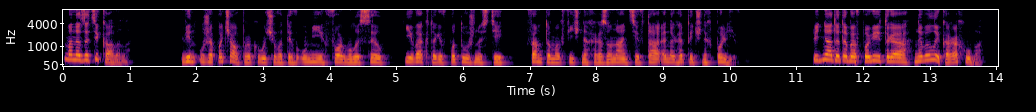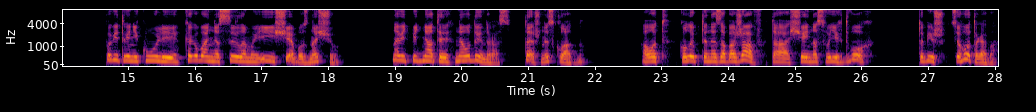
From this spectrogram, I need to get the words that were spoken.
мене зацікавила. Він уже почав прокручувати в умі формули сил і векторів потужності фемтоморфічних резонансів та енергетичних полів. Підняти тебе в повітря невелика рахуба. Повітряні кулі, керування силами і ще бозна що. Навіть підняти не один раз теж не складно. А от коли б ти не забажав, та ще й на своїх двох, тобі ж цього треба.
